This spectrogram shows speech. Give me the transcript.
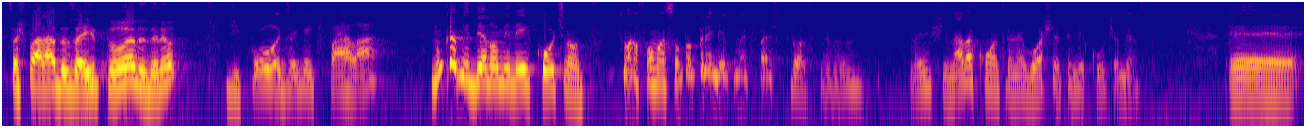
essas paradas aí todas, entendeu? De coach, o que que faz lá. Nunca me denominei coach, não. Fiz lá uma formação para aprender como é que faz esse troço, né? Mas, enfim, nada contra, né? Eu gosto de atender coach, a benção. É,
